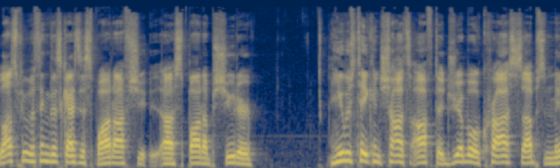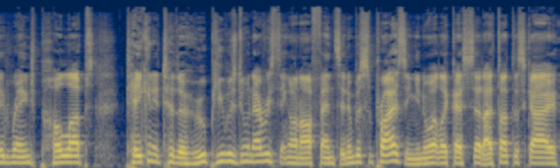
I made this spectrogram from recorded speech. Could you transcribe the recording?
Lots of people think this guy's a spot off, shoot, uh, spot up shooter. He was taking shots off the dribble, cross ups, mid range pull ups, taking it to the hoop. He was doing everything on offense, and it was surprising. You know what? Like I said, I thought this guy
